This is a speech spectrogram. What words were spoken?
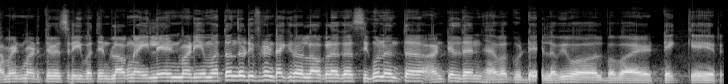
ಕಮೆಂಟ್ ಮಾಡಿ ತಿಳಿಸ್ರಿ. ಇವತ್ತಿನ ಬ್ಲಾಗ್ನ ಇಲ್ಲೇ ಏನು ಮಾಡಿ. ಮತ್ತೊಂದು ಡಿಫ್ರೆಂಟ್ ಆಗಿರೋ ಬ್ಲಾಗ್ಗಳಾಗ ಸಿಗುನಂತ. Until then have a good day love you all bye take care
